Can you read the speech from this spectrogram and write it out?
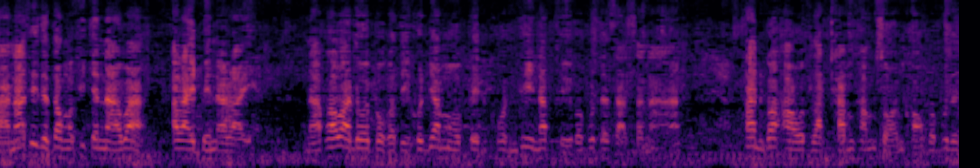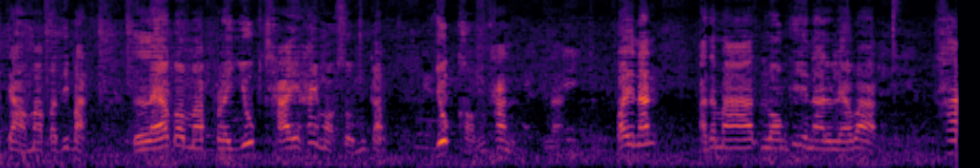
ถานะที่จะต้องมาพิจารณาว่าอะไรเป็นอะไรนะเพราะว่าโดยปกติคุณย่าโมเป็นคนที่นับถือพระพุทธศาสนา ท่านก็เอาหลักธรรมคำสอนของพระพุทธเจ้ามาปฏิบัติ แล้วก็มาประยุกต์ใช้ให้เหมาะสมกับยุคของท่านนะเพราะฉะนั้นอาตมาลองพิจารณาดูแล้วว่า ถ้า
